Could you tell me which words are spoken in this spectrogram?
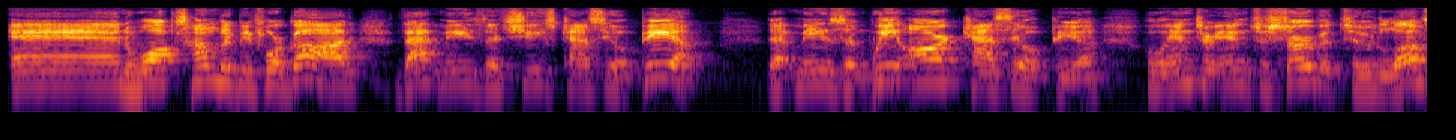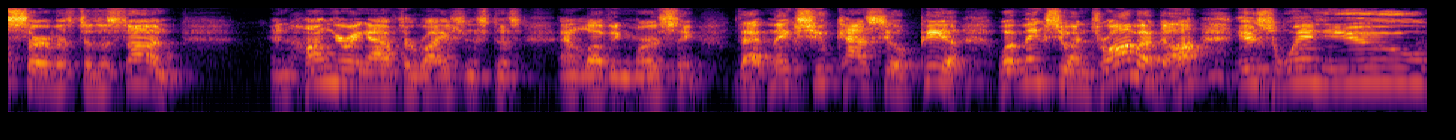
and walks humbly before God, that means that she's Cassiopeia. That means that we are Cassiopeia who enter into servitude, love service to the Son, and hungering after righteousness and loving mercy. That makes you Cassiopeia. What makes you Andromeda is when you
